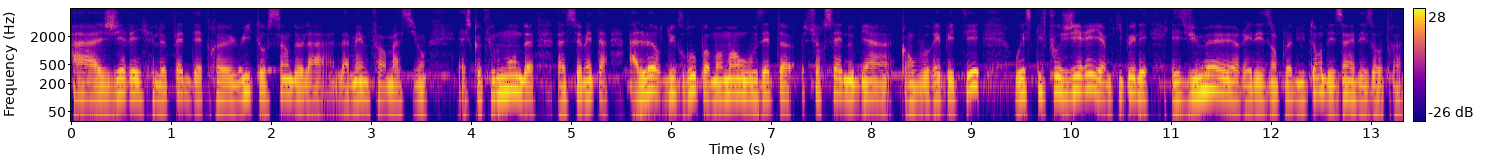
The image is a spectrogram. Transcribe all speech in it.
à gérer le fait d'être huit au sein de la, même formation? Est-ce que tout le monde se met à, l'heure du groupe au moment où vous êtes sur scène ou bien quand vous répétez? Ou est-ce qu'il faut gérer un petit peu les humeurs et les emplois du temps des uns et des autres?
